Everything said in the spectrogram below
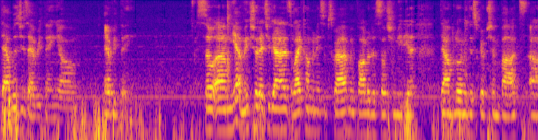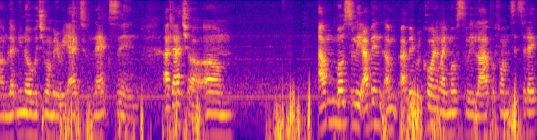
that was just everything, y'all. Everything. So um, yeah, make sure that you guys like, comment, and subscribe, and follow the social media down below in the description box. Um, let me know what you want me to react to next, and I got y'all. Um, I'm mostly I've been I'm, I've been recording like mostly live performances today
